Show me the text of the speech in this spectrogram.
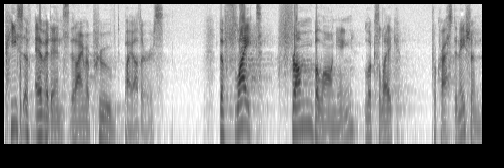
piece of evidence that I'm approved by others. The flight from belonging looks like procrastination,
